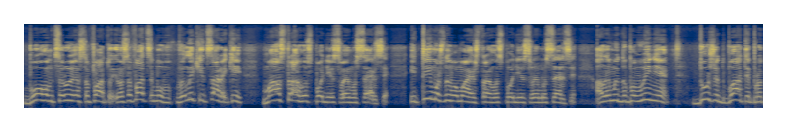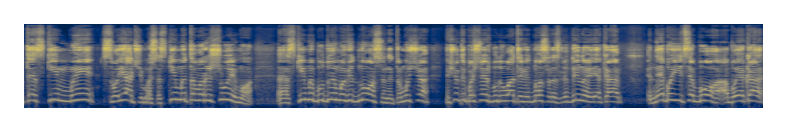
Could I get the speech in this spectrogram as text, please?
Богом цару Іосафату. Іосафат це був великий цар, який мав страх Господній в своєму серці. І ти, можливо, маєш страх Господній в своєму серці, але ми повинні дуже дбати про те, з ким ми своячимося, з ким ми товаришуємо, е, з ким ми будуємо відносини. Тому що якщо ти почнеш будувати відносини з людиною, яка не боїться Бога, або яка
